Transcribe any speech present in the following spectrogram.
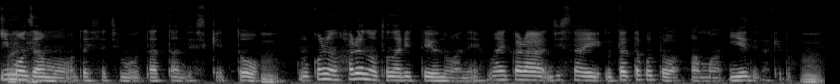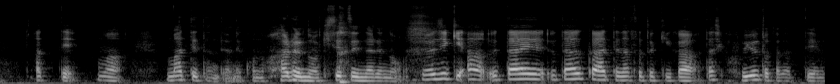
ミモザも私たちも歌ったんですけど、うん。この「春の隣」っていうのはね前から実際歌ったことはあまあ家でだけどうん。あってまあ待ってたんだよねこの春の季節になるの。を正直あ歌え歌うかってなった時が確か冬とかだって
